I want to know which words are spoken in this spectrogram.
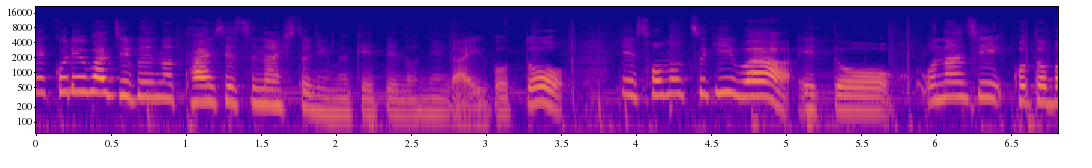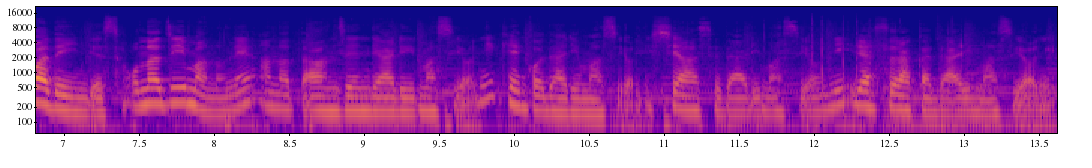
でこれは自分の大切な人に向けての願い事でその次は、えっと、同じ言葉でいいんです同じ今のねあなた安全でありますように健康でありますように幸せでありますように安らかでありますように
